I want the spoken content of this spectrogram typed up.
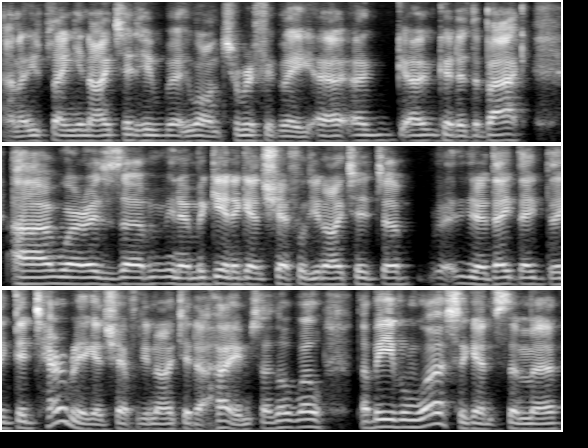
and he's playing United, who who aren't terrifically uh, uh, uh, good at the back. Uh, whereas um, you know McGinn against Sheffield United, uh, you know they, they they did terribly against Sheffield United at home. So I thought, well, they'll be even worse against them. Uh,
